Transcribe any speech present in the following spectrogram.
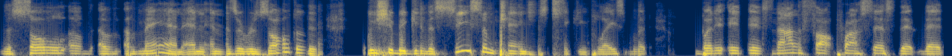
the soul of, of, of man, and and as a result of it, we should begin to see some changes taking place. But but it, it, it's not a thought process that that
